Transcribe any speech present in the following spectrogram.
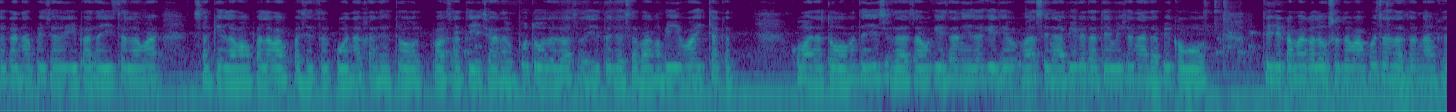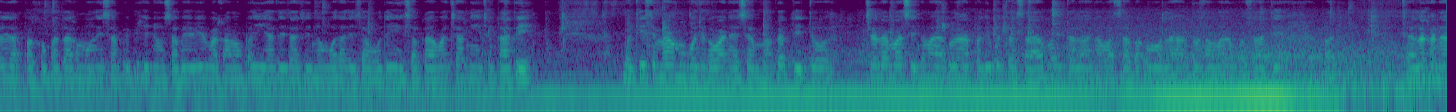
ตะกันนาเปเจอิปัสยิตละวะสังกิละวังพละวังปัสสิตโกนะคันโตปัสสติชานังพุทโธตัสสะยิตจะสบังอภิวัยจัก กุมารโตมันติสิสาสาวกีสานิละกิเทวมาสินาภิกตเตวิชนาตภิกโวเตจกามากะโลกสุตวะพุทธศาสนังเคยปักกุปตะขมุนิสัพพิจิจุงสัพเพวิบาคังปะยิยติตาสินุโมทัติสาวุติสกาวัชานิจตาติบทที่สิบห้ามงคลจักรวาลในสมกติโตจารมาสินมากุลาปริปุตตสาไม่ตลานาวัสสะภะโอละหันโตธรรมะภาษาเติปัต ชาลคณา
